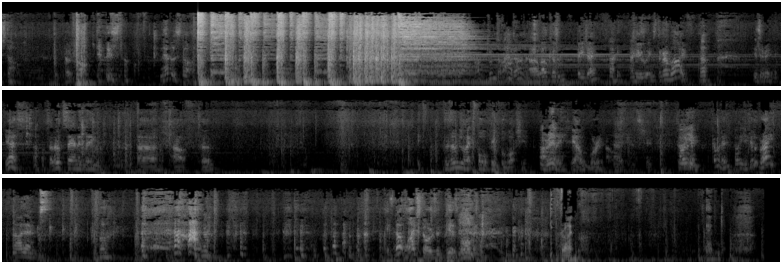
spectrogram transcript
stop. Don't stop. Don't stop. Never stop. Drums are loud, aren't they? Uh, welcome, BJ, Hi, thanks. to Instagram Live. Oh, is it really? Yes. Oh. So don't say anything uh, out of turn. There's only like four people watching. Oh, really? Yeah, I wouldn't worry about oh, it. Okay, that's true. So How are you? Come on in. How are you? You look great. No, I don't. Well, it's not life stories with Piers Morgan. right. End.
